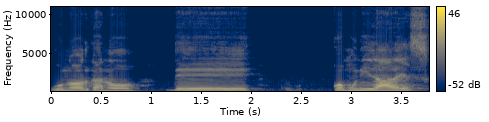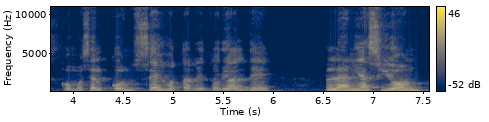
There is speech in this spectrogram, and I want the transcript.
un órgano de comunidades, como es el Consejo Territorial de Planeación,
